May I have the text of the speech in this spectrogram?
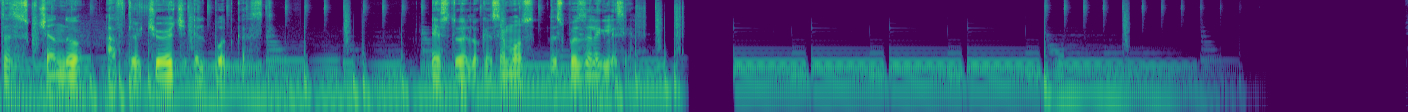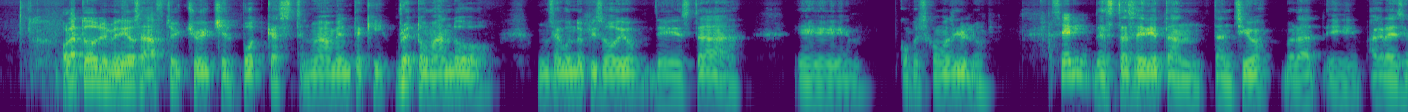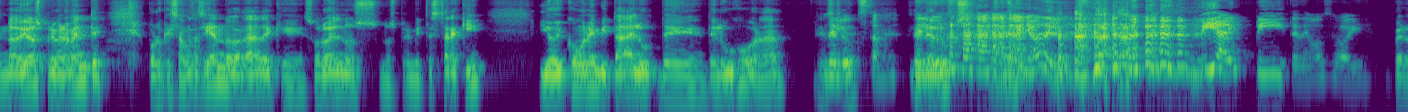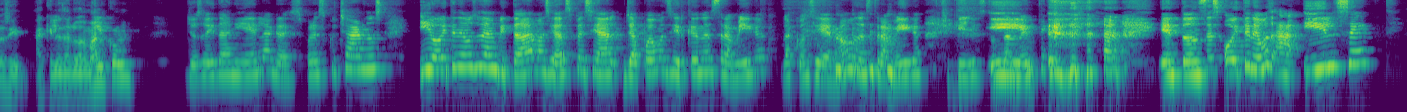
Estás escuchando After Church, el podcast. Esto es lo que hacemos después de la iglesia. Hola a todos, bienvenidos a After Church, el podcast, nuevamente aquí, retomando un segundo episodio de esta, eh, ¿cómo, ¿cómo decirlo? Serie. De esta serie tan, tan chiva, ¿verdad? Eh, agradeciendo a Dios primeramente por lo que estamos haciendo, ¿verdad? De que solo Él nos, nos permite estar aquí. Y hoy con una invitada de, de, de lujo, ¿verdad? Este, Deluxe también. Deluxe. Soy yo, Deluxe. VIP tenemos hoy. Pero sí, aquí le saluda Malcolm. Yo soy Daniela, gracias por escucharnos. Y hoy tenemos una invitada demasiado especial. Ya podemos decir que es nuestra amiga, la consideramos nuestra amiga. Chiquillos, totalmente. entonces, hoy tenemos a Ilse.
